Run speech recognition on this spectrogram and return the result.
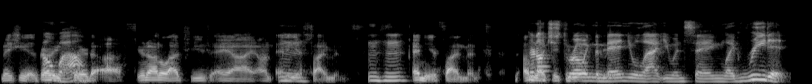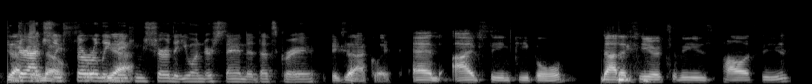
making it very Oh, wow. clear to us. You're not allowed to use AI on any Mm. assignments. mhm. Any assignments. They're not just throwing the manual at you and saying like read it. They're actually no. thoroughly Yeah. making sure that you understand it. That's great. Exactly. And I've seen people not adhere to these policies.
